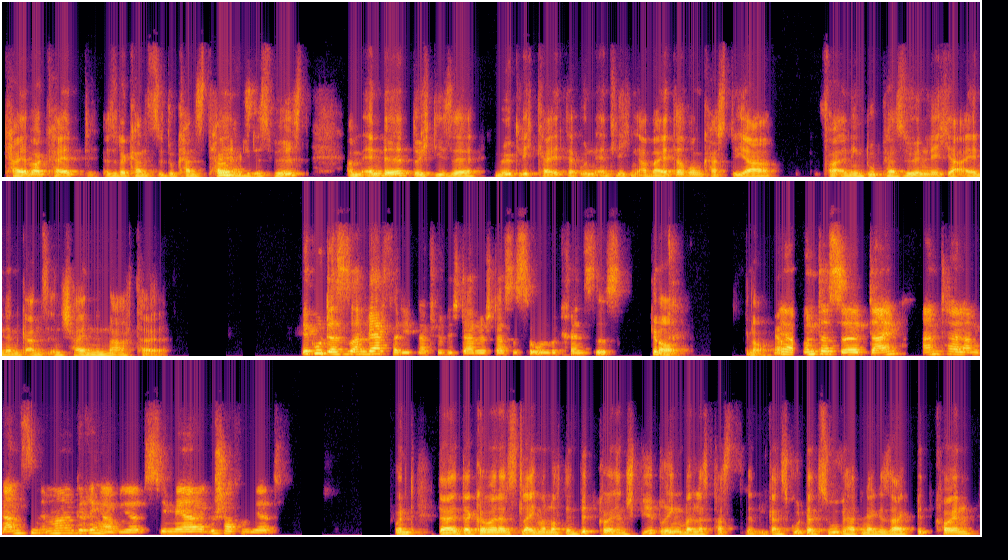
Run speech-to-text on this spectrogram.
Teilbarkeit, also da kannst du, du kannst teilen, mhm. wie du es willst. Am Ende, durch diese Möglichkeit der unendlichen Erweiterung, hast du ja vor allen Dingen du persönlich ja einen ganz entscheidenden Nachteil. Ja gut, dass es an Wert verliert natürlich dadurch, dass es so unbegrenzt ist. Genau, genau. Ja, und dass äh, dein Anteil am Ganzen immer geringer wird, je mehr geschaffen wird. Und da, da können wir jetzt gleich mal noch den Bitcoin ins Spiel bringen, weil das passt ganz gut dazu. Wir hatten ja gesagt, Bitcoin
